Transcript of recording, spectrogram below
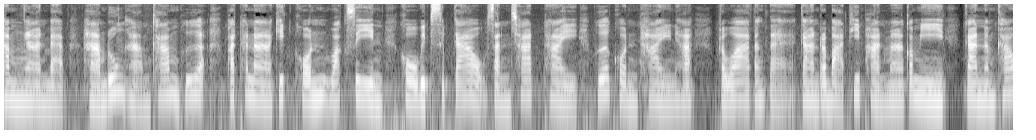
ทำงานแบบหามรุ่งหามค่ำเพื่อพัฒนาคิดค้นวัคซีนโควิด -19 สัญชาติไทยเพื่อคนไทยนะคะเพราะว่าตั้งแต่การระบาดที่ผ่านมาก็มีการนำเข้า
